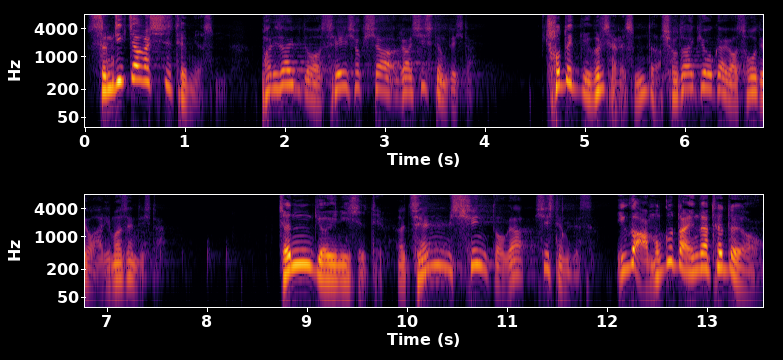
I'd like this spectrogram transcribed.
성직자가 시스템이었습니다. パリサイ人は聖職者がシステムでした。 초대교회 그렇지 않았습니다. 初代教会はそうではありませんでした。 전 교인이 시스템. 全信徒がシステムです。 이거 아무것도 아닌 것 같아도요.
